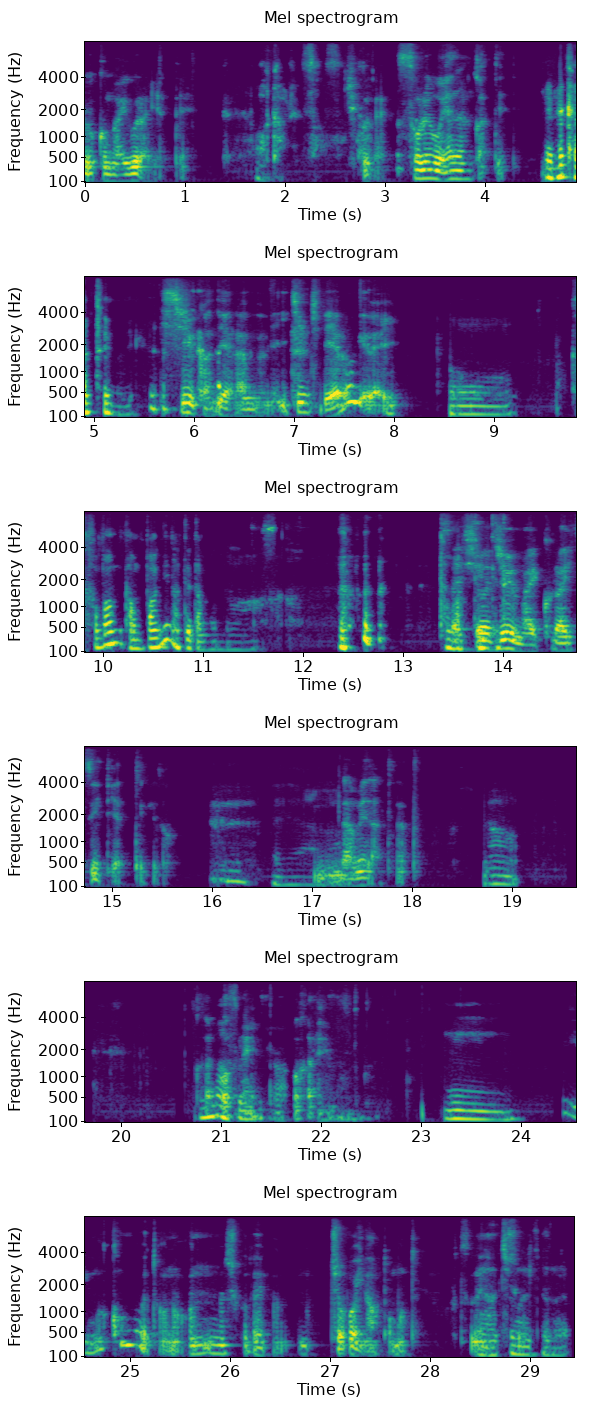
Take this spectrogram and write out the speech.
6枚ぐらいやって、る。わかる。そうそう。宿題。それをやらんかって。やらなかったよね。1週間でやらんのに、1日でやるわけない。もう、カバンパンパンになってたもんな。最初はっていて10枚食らいついてやったけど、ダメだってなった。なあ、からへんか？らへん。うん。今考えたらな、あんな宿題なんちょろいなと思って。普通に。いや、ちょろいちょろい。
